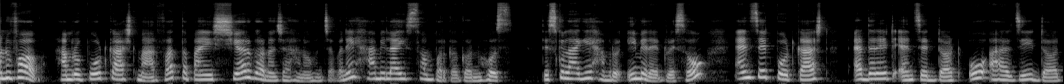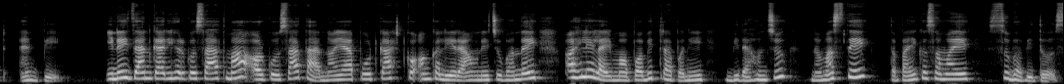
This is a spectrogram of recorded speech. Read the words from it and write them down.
अनुभव हाम्रो पोडकास्ट मार्फत तपाईँ सेयर गर्न चाहनुहुन्छ भने हामीलाई सम्पर्क गर्नुहोस्। त्यसको लागि हाम्रो इमेल एड्रेस हो NSET podcast at the rate NSET dot ORG dot NP यिनै जानकारीहरूको साथमा अर्को साता नयाँ पोडकास्टको अङ्क लिएर आउनेछु भन्दै अहिलेलाई म पवित्र पनि बिदा हुन्छु। नमस्ते तपाईँको समय शुभ बितोस्।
